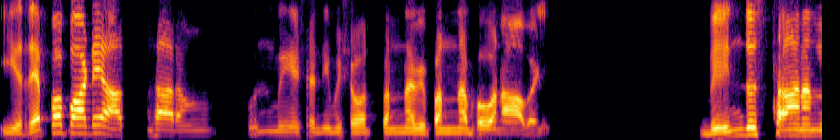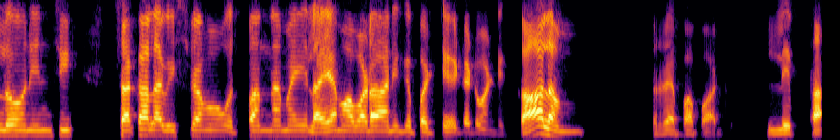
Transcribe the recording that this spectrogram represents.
ఈ రెప్పపాటే ఆధారం ఉన్మేష నిమిషోత్పన్న విపన్న భువనావళి. బిందు స్థానంలో నుంచి సకల విశ్వము ఉత్పన్నమై లయం పట్టేటటువంటి కాలం రెప్పపాటు లిప్త.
